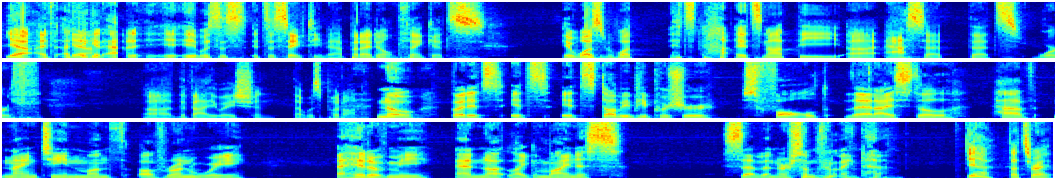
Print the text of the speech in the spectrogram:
Yeah, I, th- I yeah. think it added. It, it was a, it's a safety net, but I don't think it's it wasn't what it's not it's not the uh, asset that's worth uh, the valuation that was put on it. No, but it's it's it's WP Pusher's fault that I still have 19 month of runway ahead of me and not like minus seven or something like that. Yeah, that's right.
